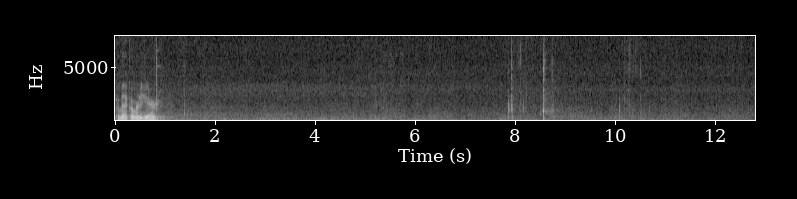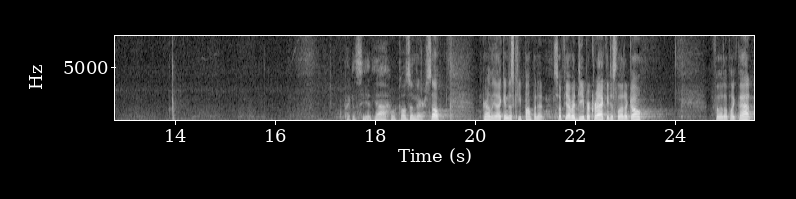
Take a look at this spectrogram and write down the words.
Go back over to here. Can see it, yeah, what goes in there? So apparently I can just keep pumping it. So if you have a deeper crack, you just let it go. Fill it up like that.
